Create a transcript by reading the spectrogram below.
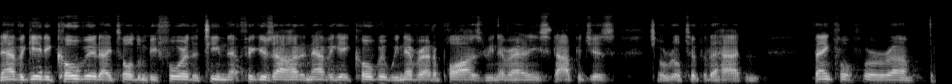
navigated COVID. I told them before, the team that figures out how to navigate COVID, we never had a pause. We never had any stoppages. So real tip of the hat and thankful for, um, you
